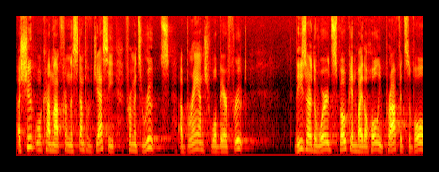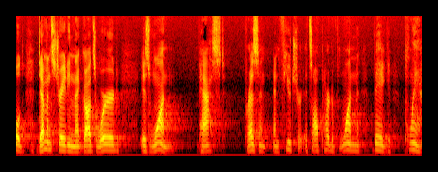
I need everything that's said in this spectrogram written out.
A shoot will come up from the stump of Jesse, from its roots, a branch will bear fruit. These are the words spoken by the holy prophets of old, demonstrating that God's word is one past, present, and future. It's all part of one big plan.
